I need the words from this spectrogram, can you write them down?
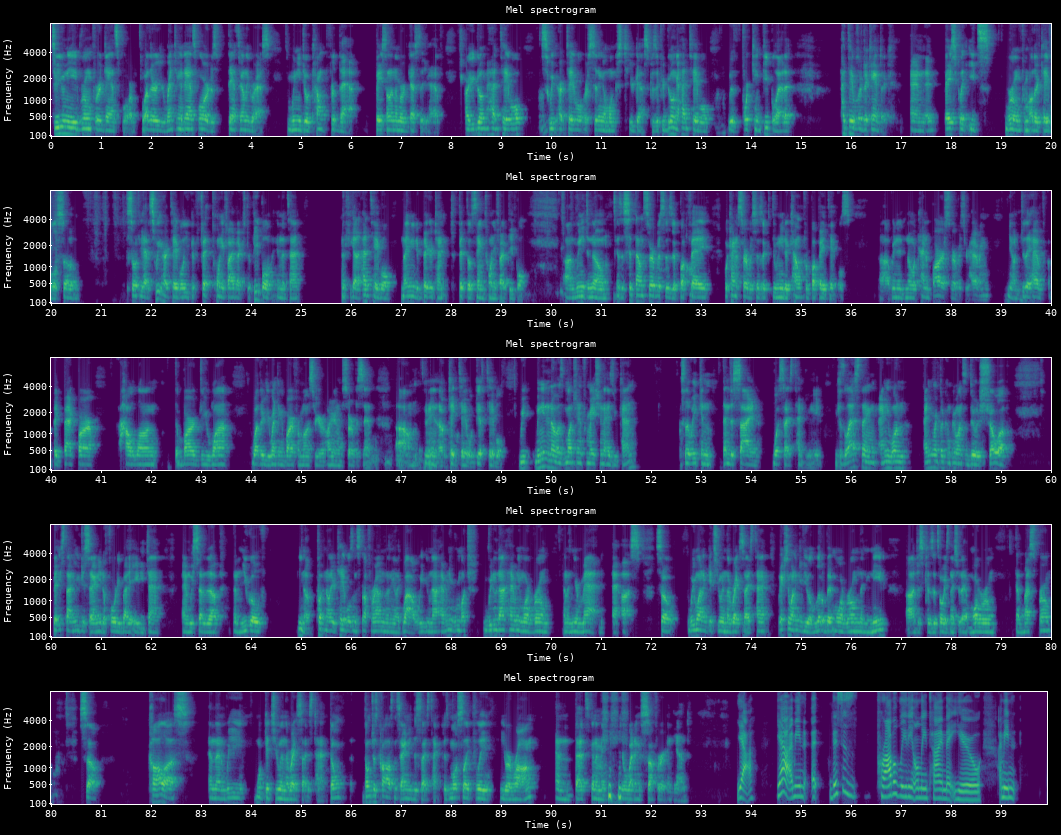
do you need room for a dance floor? Whether you're renting a dance floor or just dancing on the grass, we need to account for that based on the number of guests that you have. Are you doing a head table, sweetheart table, or sitting amongst your guests? Because if you're doing a head table with 14 people at it, head tables are gigantic and it basically eats room from other tables. So, so if you had a sweetheart table, you could fit 25 extra people in the tent. If you got a head table, now you need a bigger tent to fit those same 25 people. Um, we need to know is it sit down service? Is it buffet? What kind of services do we need to count for buffet tables? Uh, we need to know what kind of bar service you're having. You know, do they have a big back bar? How long the bar do you want? whether you're renting a bar from us or you're hiring a service in, um, you know, cake table, gift table. We, we need to know as much information as you can so that we can then decide what size tent you need. Because the last thing anyone, any rental company wants to do is show up based on you just say, I need a 40 by 80 tent, and we set it up, and you go, you know, putting all your tables and stuff around, and then you're like, wow, we do not have any much, we do not have any more room, and then you're mad at us. So we want to get you in the right size tent. We actually want to give you a little bit more room than you need, uh, just because it's always nicer to have more room than less room. So call us, and then we will get you in the right size tent. Don't don't just call us and say I need this size tent because most likely you're wrong, and that's going to make your wedding suffer in the end. Yeah, yeah. I mean, it, this is probably the only time that you. I mean,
